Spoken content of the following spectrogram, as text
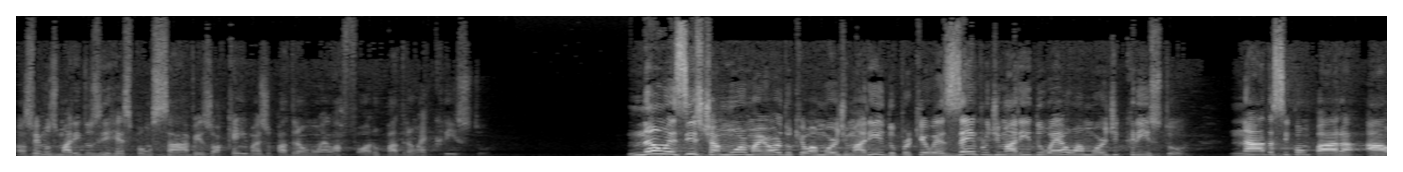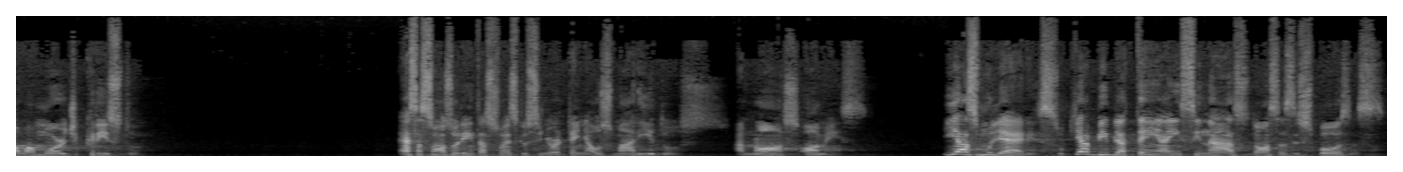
nós vemos maridos irresponsáveis, ok, mas o padrão não é lá fora, o padrão é Cristo. Não existe amor maior do que o amor de marido, porque o exemplo de marido é o amor de Cristo. Nada se compara ao amor de Cristo. Essas são as orientações que o Senhor tem aos maridos, a nós, homens. E as mulheres? O que a Bíblia tem a ensinar às nossas esposas?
